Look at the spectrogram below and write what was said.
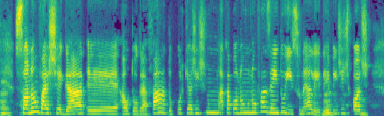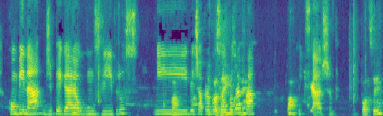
É. Só não vai chegar é, autografado porque a gente não, acabou não, não fazendo isso, né, Ale? De é. repente a gente pode combinar de pegar alguns livros e tá. deixar para você autografar. Isso, né? tá. O que você acha? Pode ser.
